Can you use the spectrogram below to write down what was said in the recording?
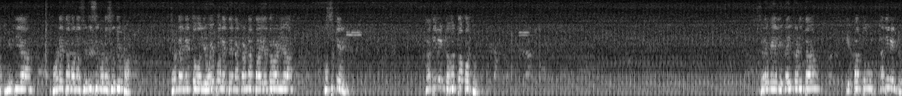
ಅದ್ವಿತೀಯ ಹೊಡೆತವನ್ನು ಸಿಡಿಸಿಕೊಂಡ ಸುದೀಪ. ಚಂಡ ನೆತ್ತುವಲ್ಲಿ ವೈಫಲ್ಯತೆಯನ್ನು ಕಂಡಂತ ಎದುರಾಳಿಯ ಹೊಸಕೇರಿ. ಹದಿನೆಂಟು, ಹತ್ತೊಂಬತ್ತು. ಸೇವೆಯಲ್ಲಿ ಕೈ ಕಡಿತ. ಇಪ್ಪತ್ತು ಹದಿನೆಂಟು.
